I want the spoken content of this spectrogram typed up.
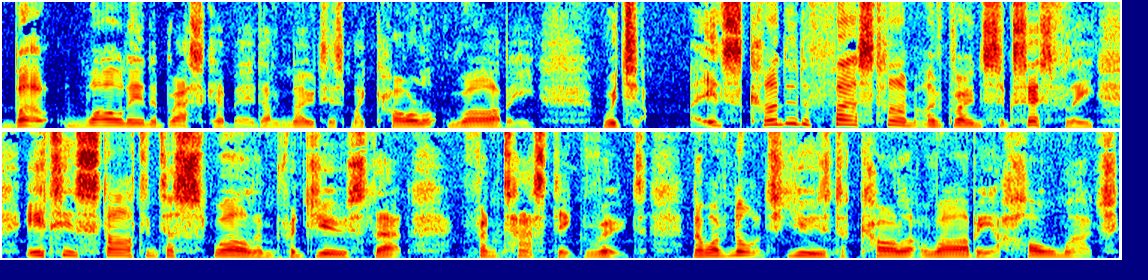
But while in brassica bed, I've noticed my kohlrabi, which it's kind of the first time I've grown successfully. It is starting to swell and produce that fantastic root. Now, I've not used kohlrabi a whole much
